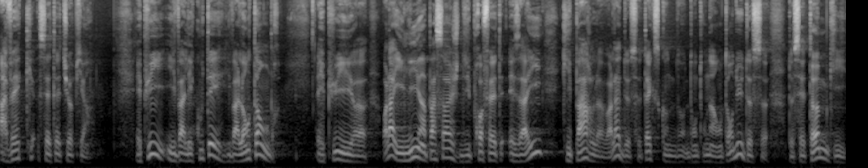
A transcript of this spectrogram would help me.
avec cet Éthiopien. Et puis il va l'écouter, il va l'entendre. Et puis, euh, voilà, il lit un passage du prophète Ésaïe qui parle voilà, de ce texte dont on a entendu, de, ce, de cet homme qui,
